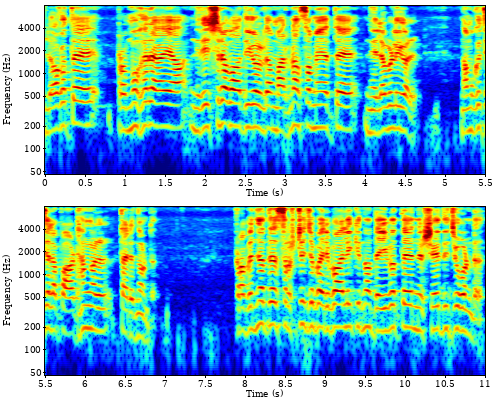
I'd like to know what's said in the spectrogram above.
ലോകത്തെ പ്രമുഖരായ നിരീശ്വരവാദികളുടെ മരണസമയത്തെ നിലവിളികൾ നമുക്ക് ചില പാഠങ്ങൾ തരുന്നുണ്ട്. പ്രപഞ്ചത്തെ സൃഷ്ടിച്ച് പരിപാലിക്കുന്ന ദൈവത്തെ നിഷേധിച്ചുകൊണ്ട്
